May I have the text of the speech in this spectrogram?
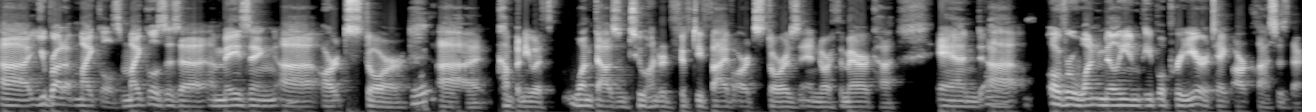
Uh, you brought up Michaels. Michaels is an amazing uh, art store mm-hmm. uh, company with 1,255 art stores in North America, and uh, over one million people per year take art classes there.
